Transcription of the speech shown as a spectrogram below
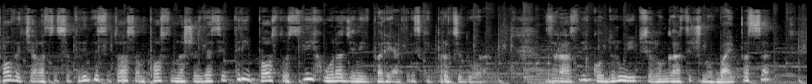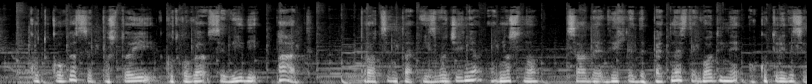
povećala se sa 38% na 63% svih urađenih barijatrijskih procedura. Za razliku od RU Y gastričnog bajpasa, kod koga se postoji, kod koga se vidi pad procenta izvođenja, odnosno sada je 2015. godine oko 30%.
